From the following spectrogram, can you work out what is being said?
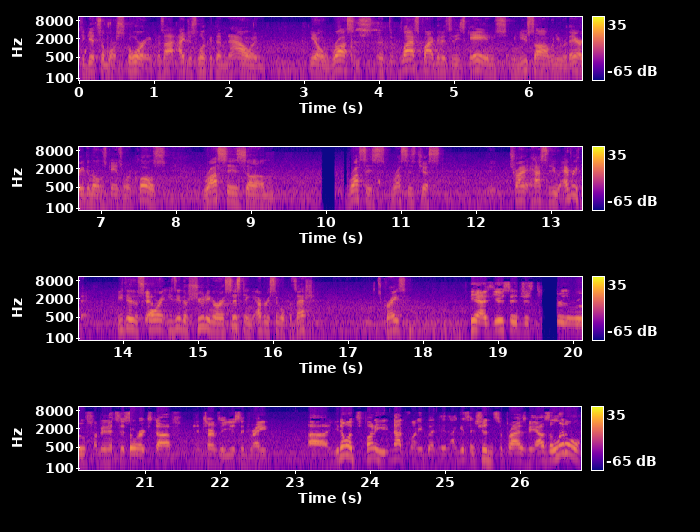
to get some more scoring. Because I, I, just look at them now and, you know, Russ is the last five minutes of these games. I mean, you saw it when you were there, even though those games weren't close. Russ is, um, Russ is, Russ is just trying has to do everything. He's either scoring, yeah. he's either shooting or assisting every single possession. It's crazy. Yeah, his usage is through the roof. I mean, it's historic stuff in terms of usage rate. Uh, you know what's funny? Not funny, but it, I guess it shouldn't surprise me. I was a little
